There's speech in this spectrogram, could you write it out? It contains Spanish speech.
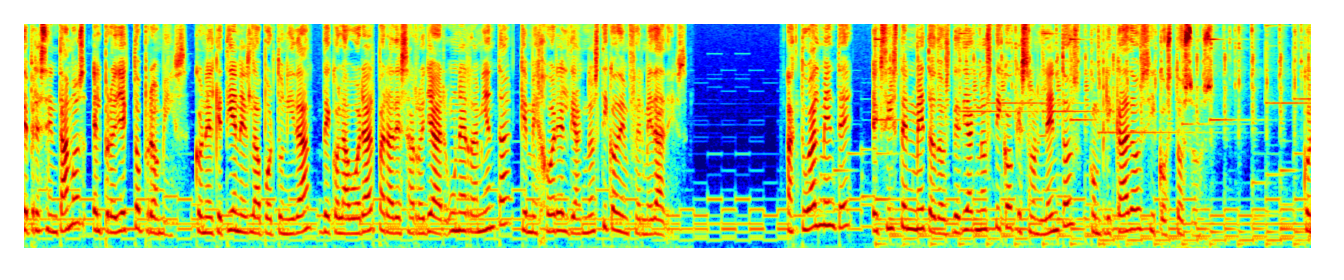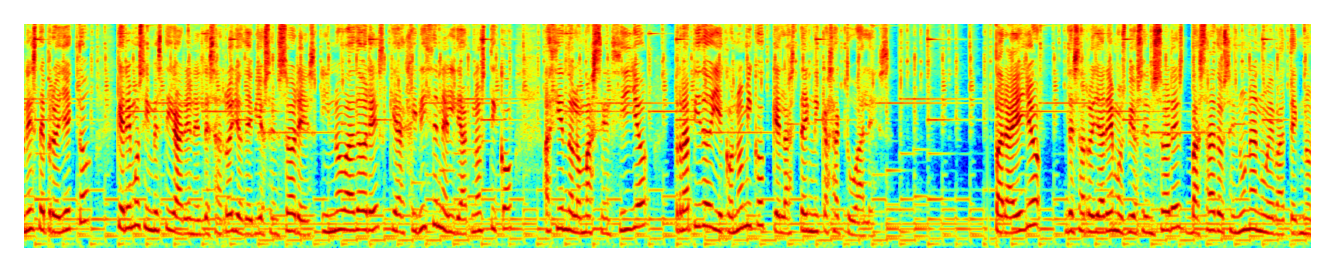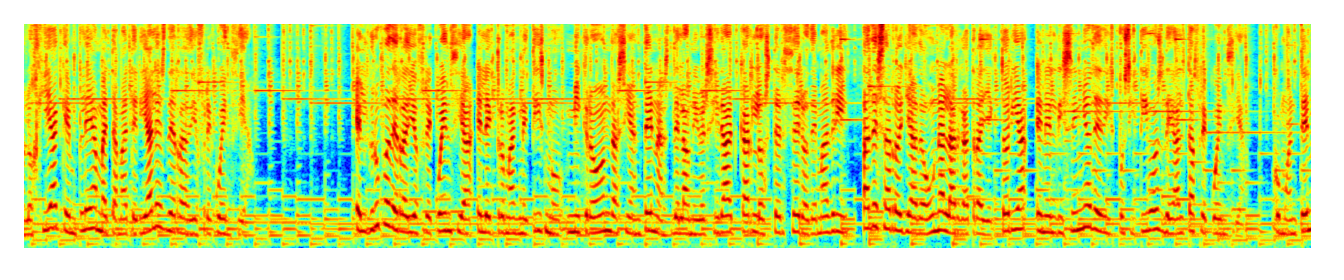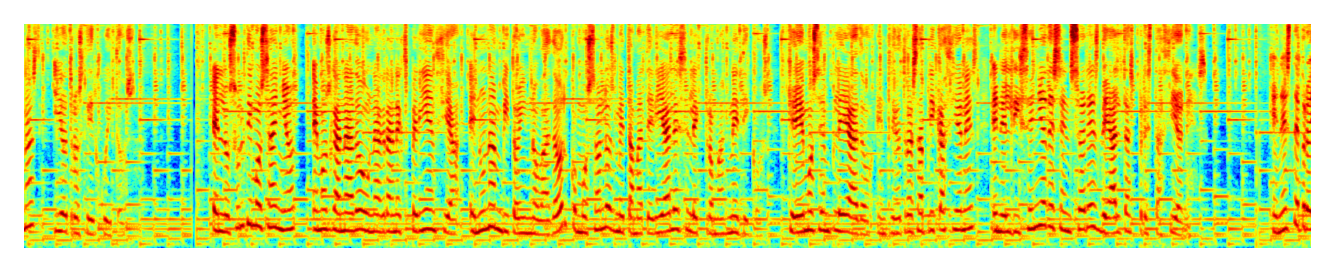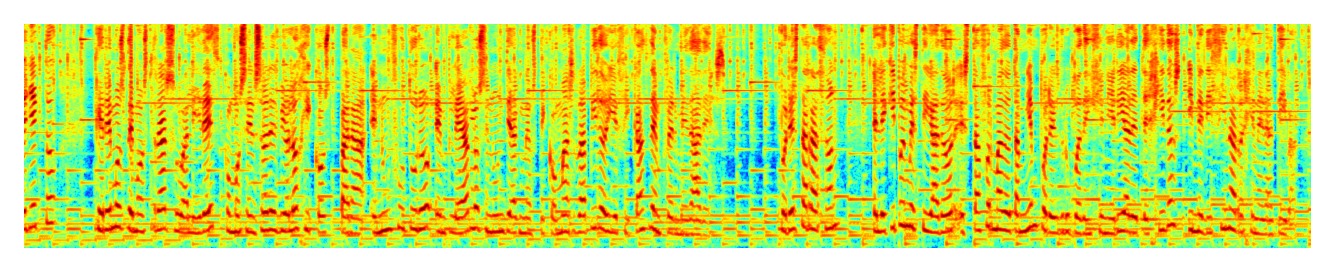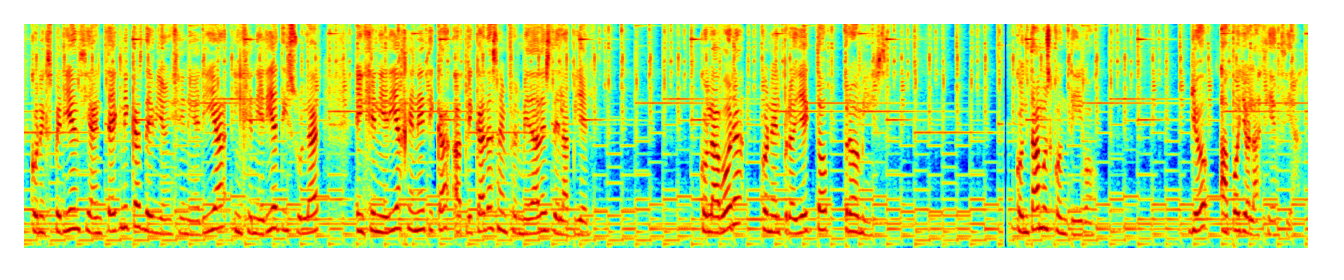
Te presentamos el proyecto Promis, con el que tienes la oportunidad de colaborar para desarrollar una herramienta que mejore el diagnóstico de enfermedades. Actualmente existen métodos de diagnóstico que son lentos, complicados y costosos. Con este proyecto queremos investigar en el desarrollo de biosensores innovadores que agilicen el diagnóstico haciéndolo más sencillo, rápido y económico que las técnicas actuales. Para ello, desarrollaremos biosensores basados en una nueva tecnología que emplea metamateriales de radiofrecuencia. El Grupo de Radiofrecuencia, Electromagnetismo, Microondas y Antenas de la Universidad Carlos III de Madrid ha desarrollado una larga trayectoria en el diseño de dispositivos de alta frecuencia, como antenas y otros circuitos. En los últimos años hemos ganado una gran experiencia en un ámbito innovador como son los metamateriales electromagnéticos, que hemos empleado, entre otras aplicaciones, en el diseño de sensores de altas prestaciones. En este proyecto queremos demostrar su validez como sensores biológicos para, en un futuro, emplearlos en un diagnóstico más rápido y eficaz de enfermedades. Por esta razón, el equipo investigador está formado también por el Grupo de Ingeniería de Tejidos y Medicina Regenerativa, con experiencia en técnicas de bioingeniería, ingeniería tisular e ingeniería genética aplicadas a enfermedades de la piel. Colabora con el proyecto PROMIS. Contamos contigo. Yo apoyo la ciencia.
